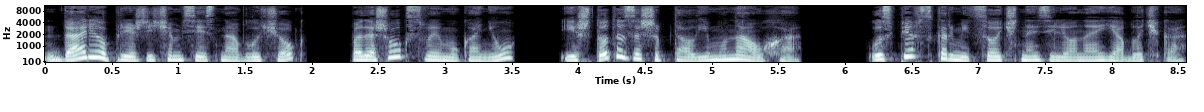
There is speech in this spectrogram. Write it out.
Дарио, прежде чем сесть на облучок, подошел к своему коню и что-то зашептал ему на ухо, успев скормить сочное зеленое яблочко,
